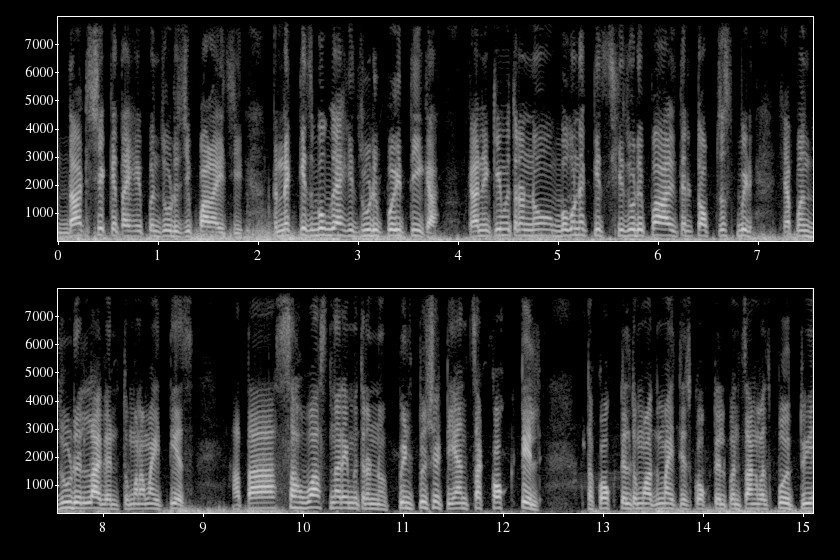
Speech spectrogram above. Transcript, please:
दाट शक्यता आहे पण जोडीची पाळायची. तर नक्कीच बघूया ही जोडी पळती का? कारण की मित्रांनो बघू नक्कीच ही जोडी पाळली तर टॉपचं स्पीड हे आपण जोडीला लागेल तुम्हाला माहिती आहेच. आता सहावा असणार आहे मित्रांनो पिंटू शेट्टी यांचा कॉकटेल आता कॉकटेल तुम्हाला माहिती आहेच कॉकटेल पण चांगलाच पळतोय.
